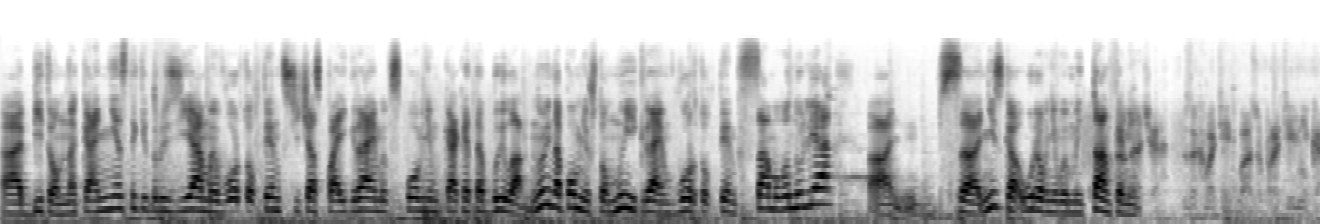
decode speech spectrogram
э, битвам. Наконец-таки, друзья, мы в World of Tanks сейчас поиграем и вспомним, как это было. Ну и напомню, что мы играем в World of Tanks с самого нуля, э, с низкоуровневыми танками. Задача захватить базу противника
